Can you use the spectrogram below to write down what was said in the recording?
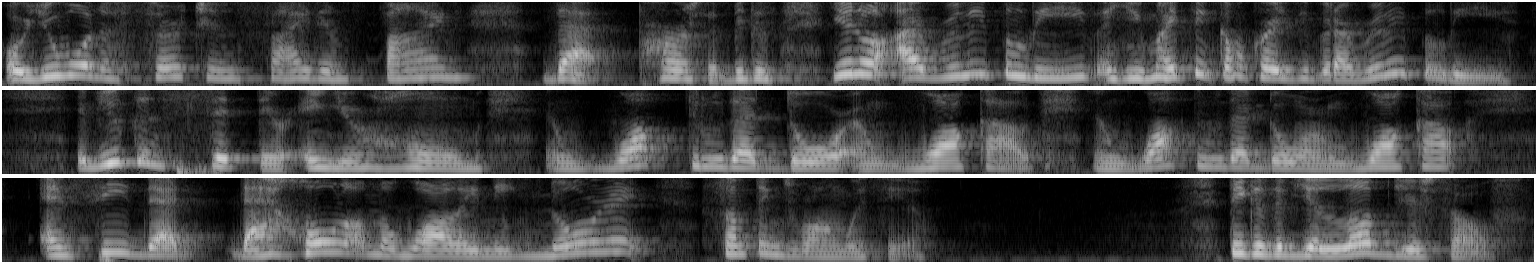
Or you want to search inside and find that person. Because, you know, I really believe, and you might think I'm crazy, but I really believe if you can sit there in your home and walk through that door and walk out and walk through that door and walk out and see that that hole on the wall and ignore it, something's wrong with you. Because if you loved yourself,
